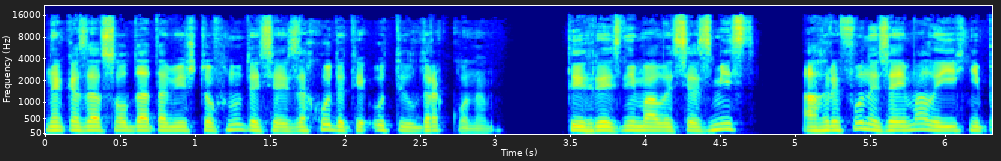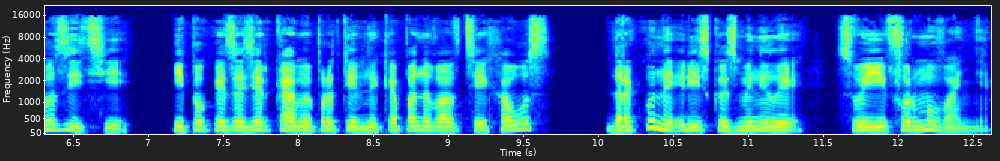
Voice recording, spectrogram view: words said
наказав солдатам відштовхнутися і заходити у тил драконам. Тигри знімалися з місць, а грифони займали їхні позиції, і поки за зірками противника панував цей хаос, дракони різко змінили свої формування,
